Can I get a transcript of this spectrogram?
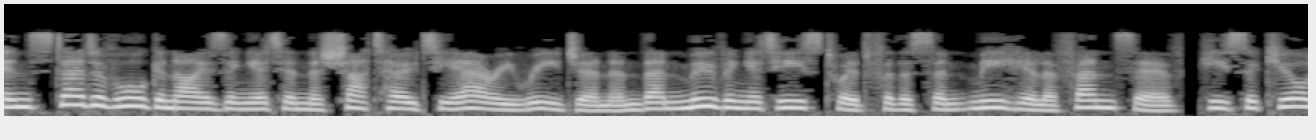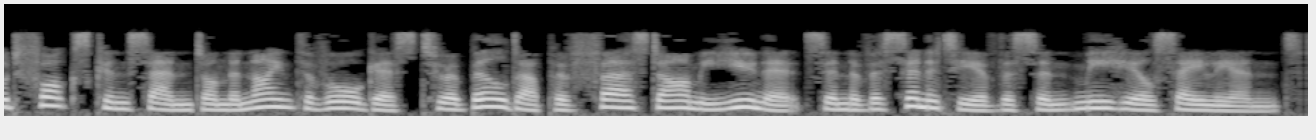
Instead of organizing it in the Château-Thierry region and then moving it eastward for the Saint-Mihiel offensive, he secured Foch's consent on 9 August to a buildup of First Army units in the vicinity of the Saint-Mihiel salient.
